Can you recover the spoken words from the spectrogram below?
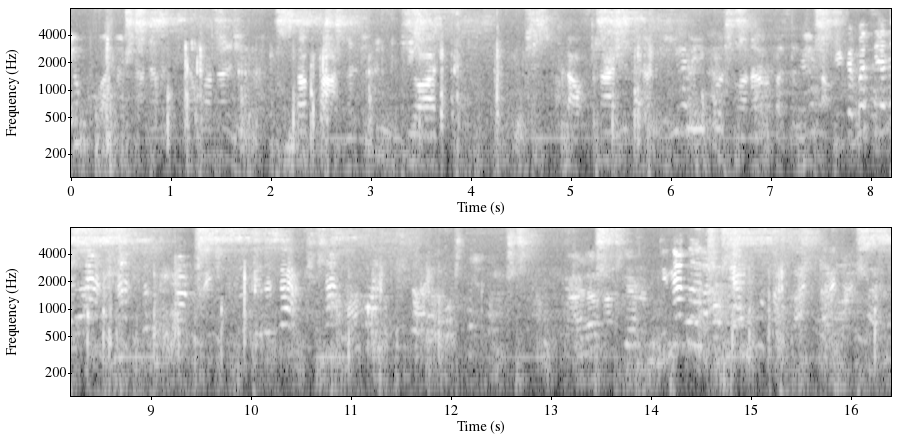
Yung kuwan na sana, nakuha Kita ba siya? 你那个时间不走了你来哪里吃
